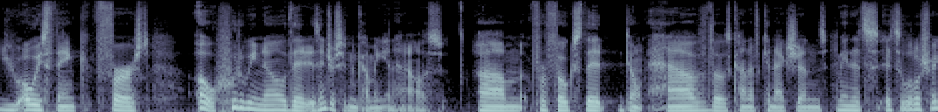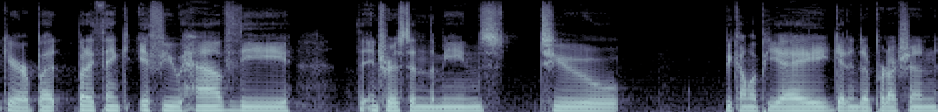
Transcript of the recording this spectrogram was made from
you always think first. Oh, who do we know that is interested in coming in house? Um, for folks that don't have those kind of connections, I mean, it's it's a little trickier. But but I think if you have the the interest and the means to become a PA, get into production,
